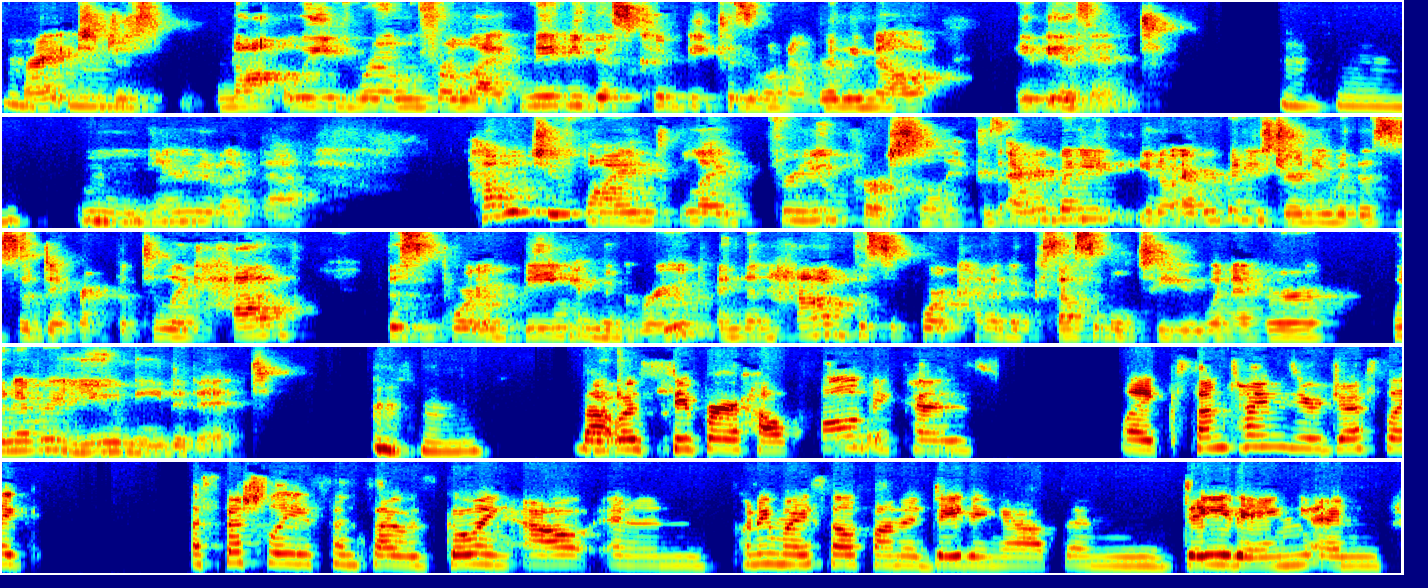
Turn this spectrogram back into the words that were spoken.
right to Mhm. just not leave room for like maybe this could be because when i really know it isn't Mhm. Mm, I really like that. How did you find, like, for you personally, because everybody, you know, everybody's journey with this is so different, but to like have the support of being in the group and then have the support kind of accessible to you whenever, whenever you needed it. Mhm. That Like- was super helpful because like sometimes you're just like especially since I was going out and putting myself on a dating app and dating and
